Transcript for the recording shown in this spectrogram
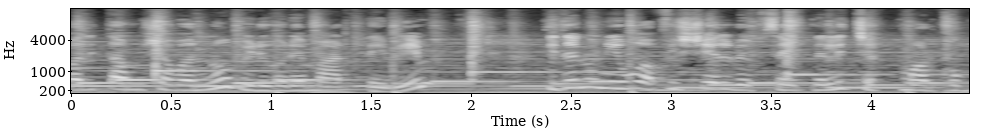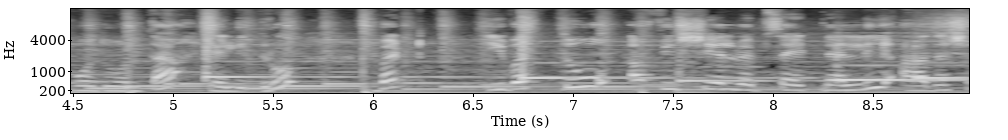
ಫಲಿತಾಂಶವನ್ನು ಬಿಡುಗಡೆ ಮಾಡ್ತೇವೆ. ಇದನ್ನು ನೀವು ಅಫಿಷಿಯಲ್ ವೆಬ್ಸೈಟ್ನಲ್ಲಿ ಚೆಕ್ ಮಾಡ್ಕೋಬಹುದು ಅಂತ ಹೇಳಿದ್ರು. ಬಟ್, ಇವತ್ತು ಅಫಿಷಿಯಲ್ ವೆಬ್ಸೈಟ್ನಲ್ಲಿ ಆದರ್ಶ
